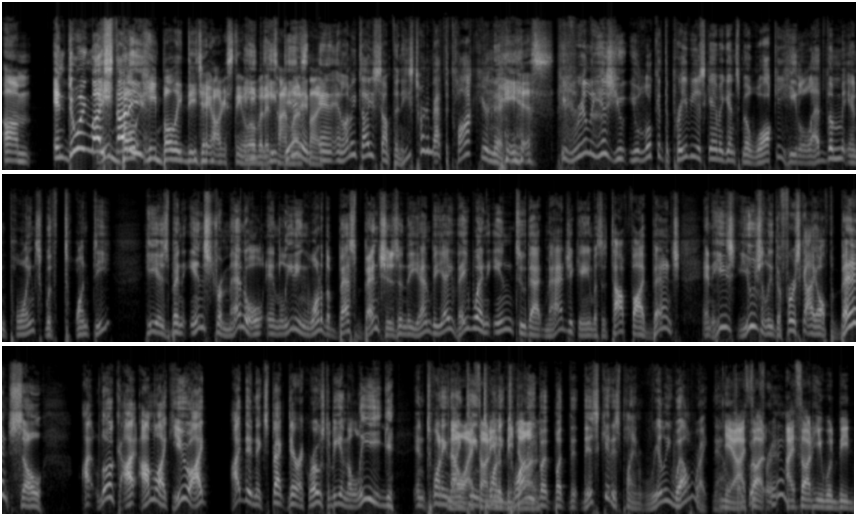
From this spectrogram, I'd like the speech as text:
um, in doing my he, bull- studies, he bullied DJ Augustin a little he, bit of he time did, last and, night. And, and let me tell you something. He's turning back the clock here, Nick. he is. He really is. You you look at the previous game against Milwaukee, he led them in points with 20. He has been instrumental in leading one of the best benches in the NBA. They went into that Magic game as a top 5 bench and he's usually the first guy off the bench. So I look, I I'm like you. I I didn't expect Derrick Rose to be in the league in 2019 thought he would be 2020, but but th- this kid is playing really well right now. Yeah, So I thought. I thought he would be.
